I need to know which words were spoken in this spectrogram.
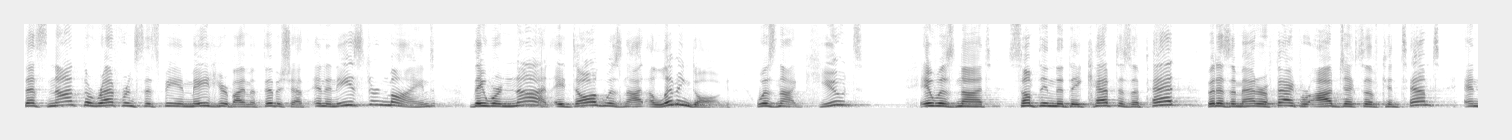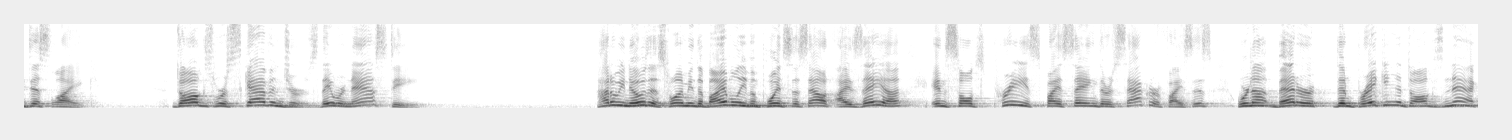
That's not the reference that's being made here by Mephibosheth. In an Eastern mind, they were not, a dog was not, a living dog was not cute. It was not something that they kept as a pet but as a matter of fact were objects of contempt and dislike. Dogs were scavengers, they were nasty. How do we know this? Well, I mean, the Bible even points this out. Isaiah insults priests by saying their sacrifices were not better than breaking a dog's neck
